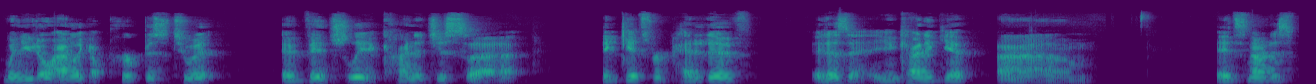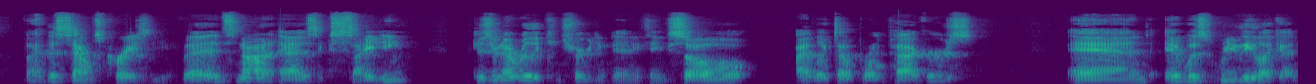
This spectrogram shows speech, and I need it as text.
when you don't have like a purpose to it, eventually it kind of just, uh, it gets repetitive. It doesn't, you kind of get, um, it's not as, this sounds crazy, but it's not as exciting because you're not really contributing to anything. So I looked up World Packers and it was really like a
